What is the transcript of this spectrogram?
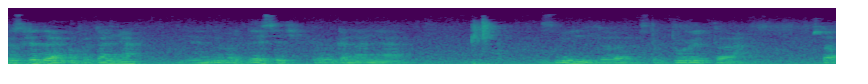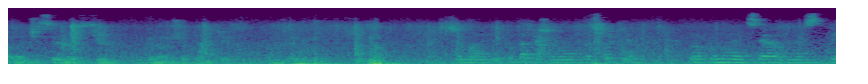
розглядаємо питання номер 10 про виконання змін до структури та штатної чисельності виконавчого комітету. Шановні депутати, шановні присутні, пропонується внести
